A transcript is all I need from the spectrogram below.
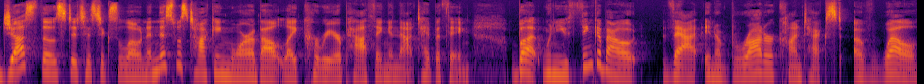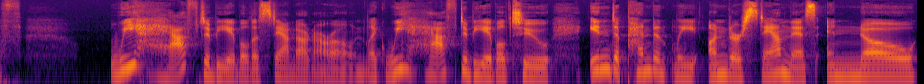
just those statistics alone and this was talking more about like career pathing and that type of thing. But when you think about that in a broader context of wealth, we have to be able to stand on our own. Like, we have to be able to independently understand this and know,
